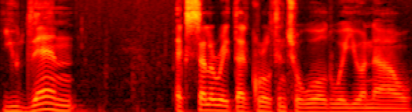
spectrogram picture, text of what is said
You then accelerate that growth into a world where you are now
